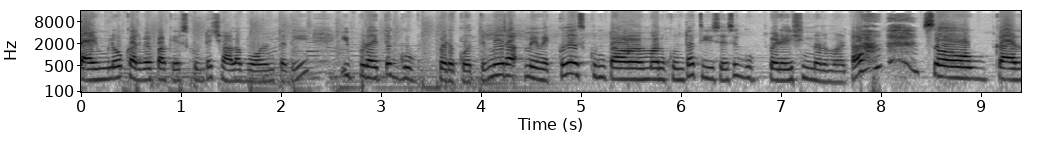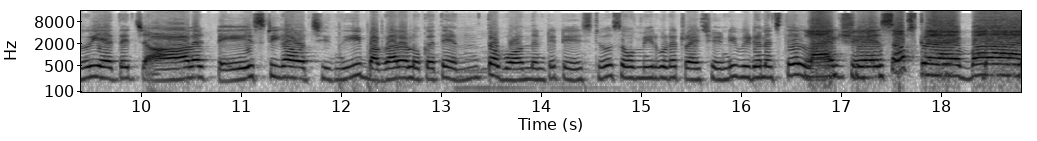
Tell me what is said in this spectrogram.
టైంలో కరివేపాకు వేసుకుంటే చాలా బాగుంటుంది. ఇప్పుడైతే గుప్పెడు కొత్తిమీర మేము ఎక్కువ వేసుకుంటాం అనుకుంటా తీసేసి గుప్పెడేసింది అనమాట సో కర్రీ అయితే చాలా టేస్టీగా వచ్చింది. బగారాలోకి అయితే ఎంత బాగుందంటే టేస్ట్. సో మీరు కూడా ట్రై చేయండి. వీడియో నచ్చితే like share subscribe subscribe bye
